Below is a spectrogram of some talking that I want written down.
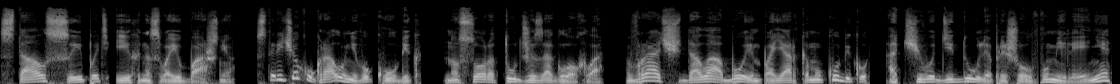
стал сыпать их на свою башню. Старичок украл у него кубик, но ссора тут же заглохла. Врач дала обоим по яркому кубику, отчего дедуля пришел в умиление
